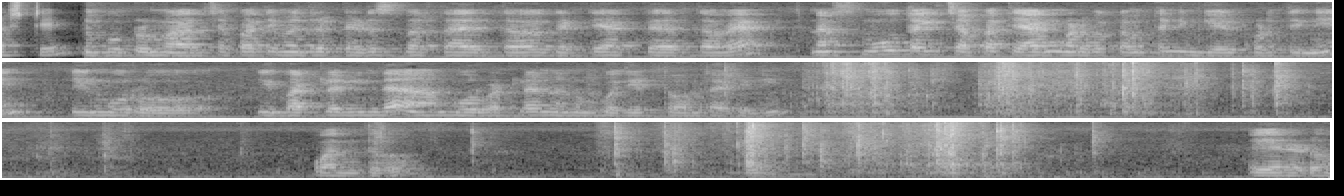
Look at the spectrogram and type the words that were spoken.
ಅಷ್ಟೇ. ಒಬ್ಬೊಬ್ರು ಚಪಾತಿ ಮಾಡಿದ್ರೆ ಪೆಡಸ್ ಬರ್ತಾ ಇರ್ತವೆ, ಗಟ್ಟಿ ಆಗ್ತಾ ಇರ್ತವೆ. ನಾನು ಸ್ಮೂತ್ ಆಗಿ ಚಪಾತಿ ಹೇಗೆ ಮಾಡ್ಬೇಕಂತ ನಿಮ್ಗೆ ಹೇಳ್ಕೊಡ್ತೀನಿ. ಈ ಮೂರು, ಈ ಬಟ್ಲಿಂದ ಮೂರು ಬಟ್ಲ ನಾನು ಗೋಧಿ ತೊಗೊತಾ ಇದ್ದೀನಿ. ಒಂದು, ಎರಡು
